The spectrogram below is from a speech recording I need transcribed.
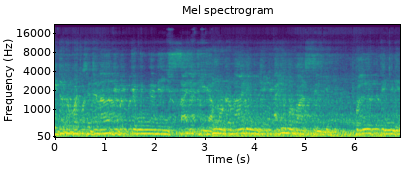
ഇടതുപക്ഷ ജനാധിപത്യ മുന്നണി സാരഥിയ നമ്മുടെ നാടിന്റെ അരുമവാത്സല്യം കൊല്ലത്തിന്റെ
